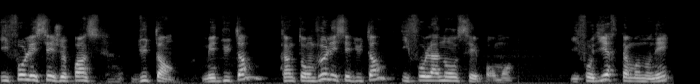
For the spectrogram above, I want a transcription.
il faut laisser, je pense, du temps. Mais du temps, quand on veut laisser du temps, il faut l'annoncer pour moi. Il faut dire qu'à un moment donné,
